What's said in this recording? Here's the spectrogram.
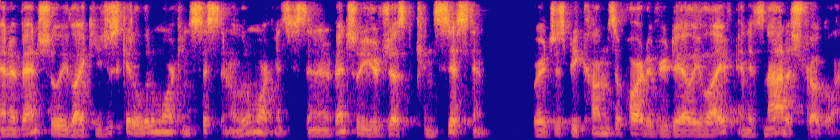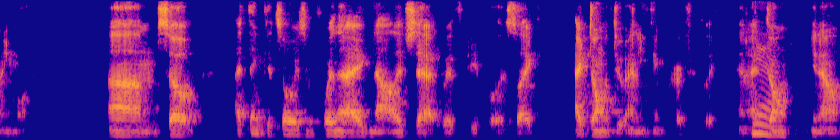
and eventually like you just get a little more consistent a little more consistent and eventually you're just consistent where it just becomes a part of your daily life and it's not a struggle anymore um, so i think it's always important that i acknowledge that with people it's like i don't do anything perfectly and i don't you know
